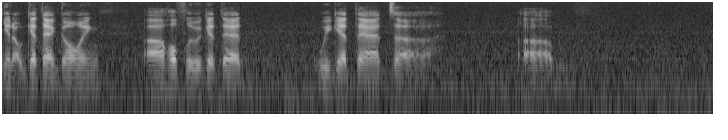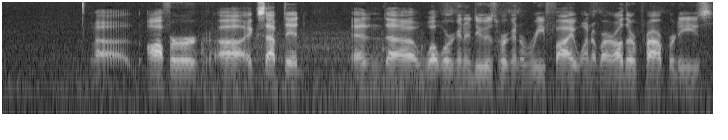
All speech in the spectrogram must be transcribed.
you know, get that going. Uh, hopefully, we get that we get that uh, um, uh, offer uh, accepted. And uh, what we're going to do is we're going to refi one of our other properties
